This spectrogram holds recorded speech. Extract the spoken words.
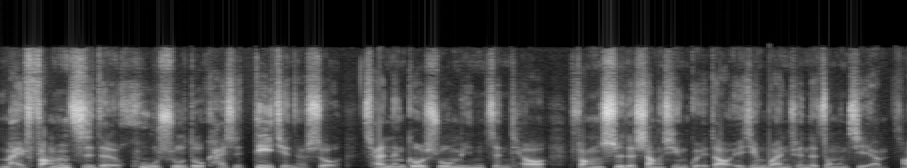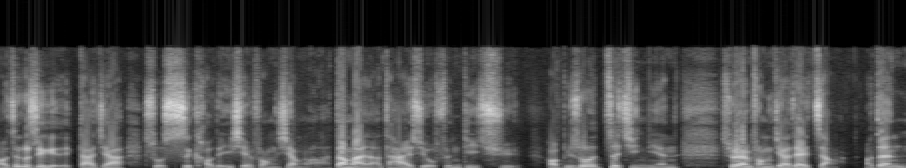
买房子的户数都开始递减的时候，才能够说明整条房市的上行轨道已经完全的终结啊！好，这个是给大家所思考的一些方向啦。当然了，它还是有分地区啊，比如说这几年虽然房价在涨啊，但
